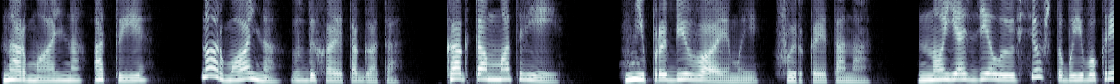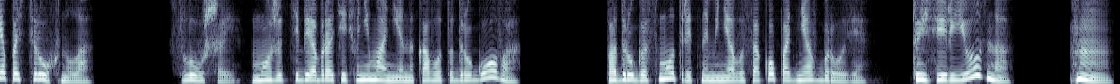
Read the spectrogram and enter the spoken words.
«Нормально. А ты?» «Нормально», — вздыхает Агата. «Как там Матвей?» «Непробиваемый», — фыркает она. «Но я сделаю все, чтобы его крепость рухнула». «Слушай, может, тебе обратить внимание на кого-то другого?» Подруга смотрит на меня, высоко подняв брови. «Ты серьезно? «Хм,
